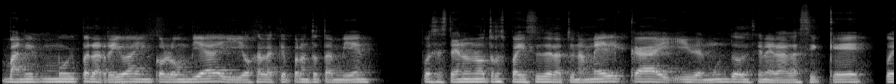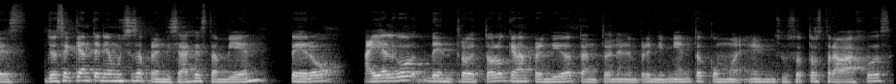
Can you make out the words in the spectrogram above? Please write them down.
van a ir muy para arriba en Colombia y ojalá que pronto también pues estén en otros países de Latinoamérica y, del mundo en general. Así que pues yo sé que han tenido muchos aprendizajes también, pero hay algo dentro de todo lo que han aprendido, tanto en el emprendimiento como en sus otros trabajos,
